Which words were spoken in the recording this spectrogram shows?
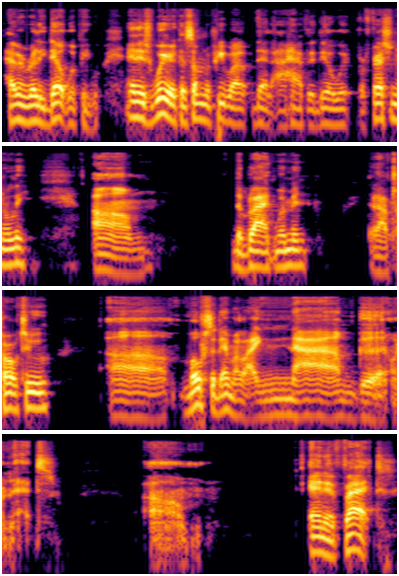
haven't really dealt with people. And it's weird because some of the people that I have to deal with professionally, um, the black women that I've talked to, uh, most of them are like, nah, I'm good on that. Um, and in fact,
